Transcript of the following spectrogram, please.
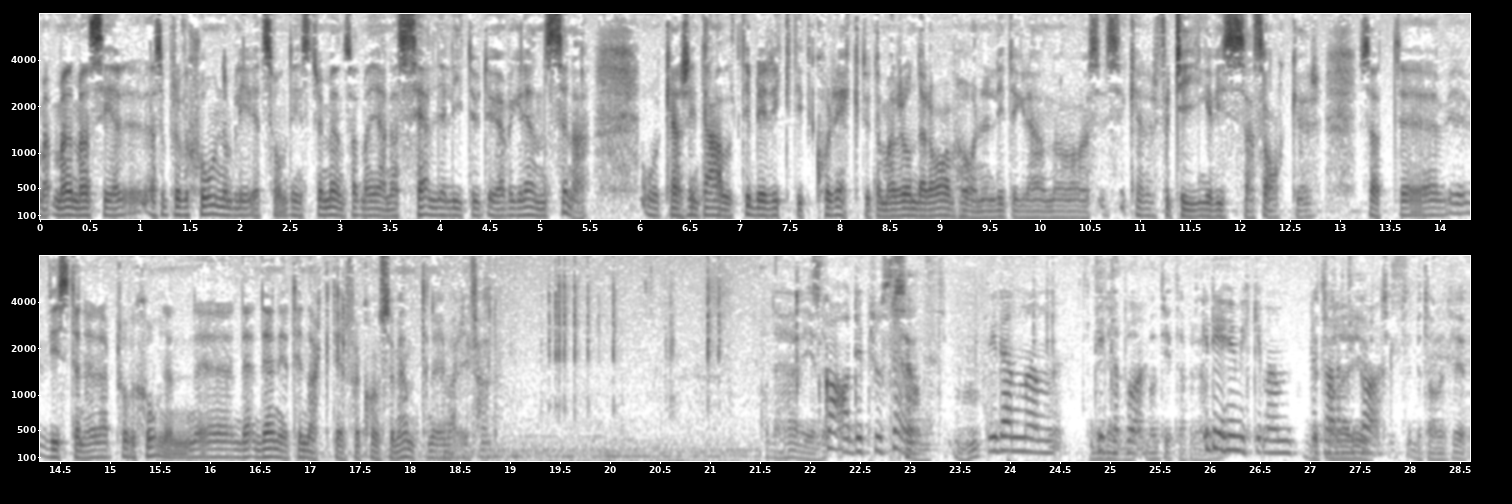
Man, man, man ser, alltså provisionen blir ett sådant instrument så att man gärna säljer lite utöver gränserna. Och kanske inte alltid blir riktigt korrekt utan man rundar av hörnen lite grann och förtiger vissa saker. Så att eh, visst den här provisionen eh, den, den är till nackdel för konsumenterna i varje fall. Det här är Skadeprocent. Cent. Mm. Det är den man Det är tittar den på. man- tittar på den. Är det hur mycket man betalar, tillbaka? Ut, betalar ut.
